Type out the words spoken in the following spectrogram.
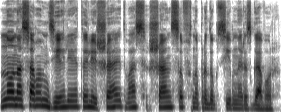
Но на самом деле это лишает вас шансов на продуктивный разговор.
